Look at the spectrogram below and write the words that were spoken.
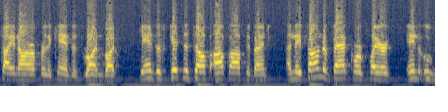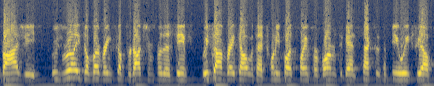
sayonara for the Kansas run. But Kansas gets itself up off the bench, and they found a backcourt player in Agbaji who's really delivering some production for this team. We saw him break out with that 20-plus point performance against Texas a few weeks ago.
